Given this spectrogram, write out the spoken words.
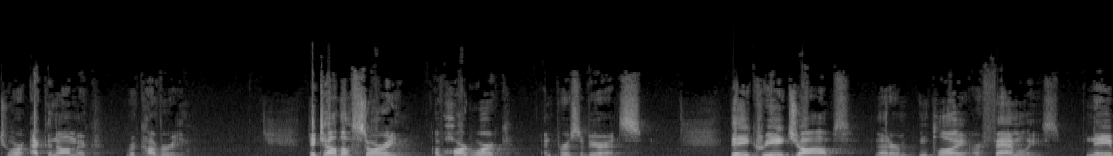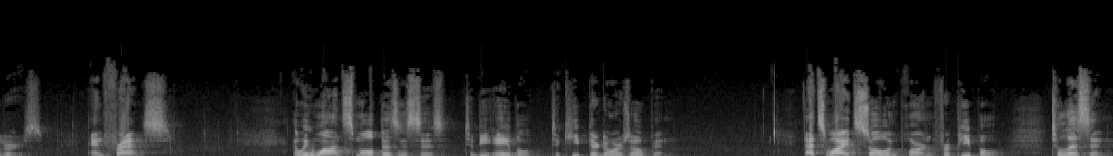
to our economic recovery. They tell the story of hard work and perseverance. They create jobs that are, employ our families, neighbors, and friends. And we want small businesses to be able to keep their doors open. That's why it's so important for people to listen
